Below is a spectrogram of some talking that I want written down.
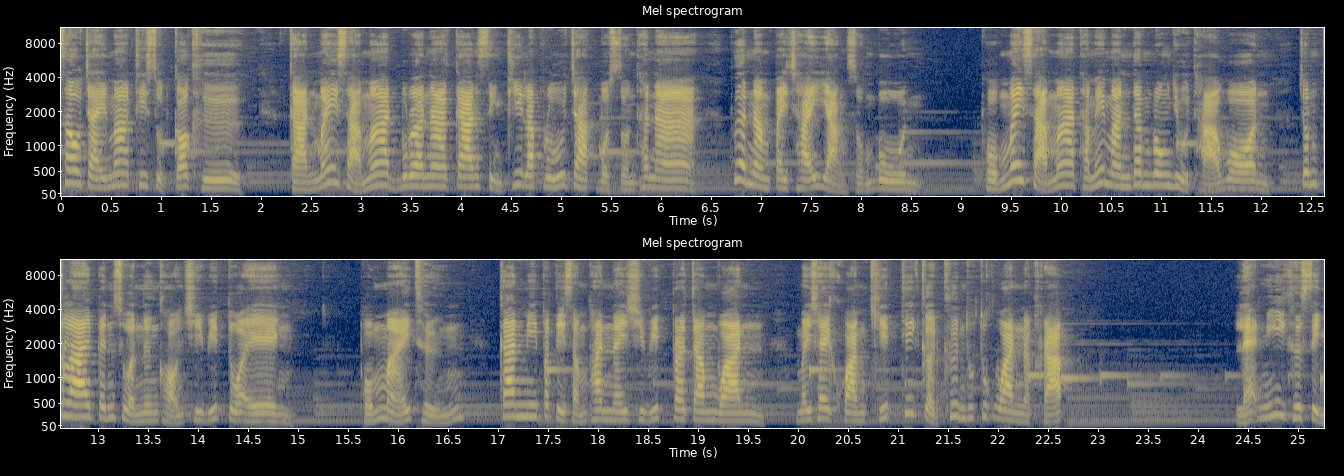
เศร้าใจมากที่สุดก็คือ การไม่สามารถบูรณาการสิ่งที่รับรู้จากบทสนทนา เพื่อนำไปใช้อย่างสมบูรณ์ ผมไม่สามารถทำให้มันดำรงอยู่ถาวร จนกลายเป็นส่วนหนึ่งของชีวิตตัวเอง ผมหมายถึงการมีปฏิสัมพันธ์ในชีวิตประจำวัน ไม่ใช่ความคิดที่เกิดขึ้นทุกๆวันนะครับ และนี่คือสิ่ง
